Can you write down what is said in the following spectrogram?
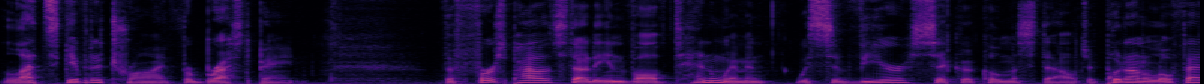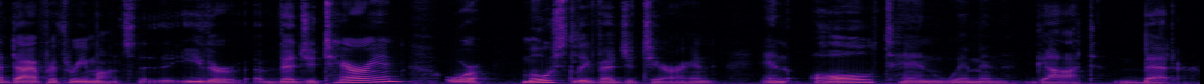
let's give it a try for breast pain. The first pilot study involved 10 women with severe cyclical mastalgia, put on a low-fat diet for three months, either vegetarian or mostly vegetarian, and all 10 women got better.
